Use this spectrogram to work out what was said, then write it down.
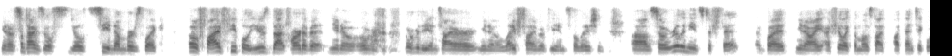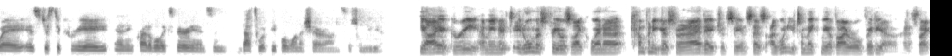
you know, sometimes you'll you'll see numbers like, oh, five people used that part of it, you know, over over the entire you know lifetime of the installation. Uh, so it really needs to fit. But you know, I, I feel like the most authentic way is just to create an incredible experience, and that's what people want to share on social media. Yeah, I agree. I mean, it it almost feels like when a company goes to an ad agency and says, "I want you to make me a viral video," and it's like,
